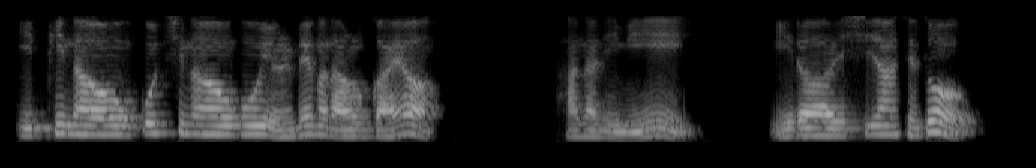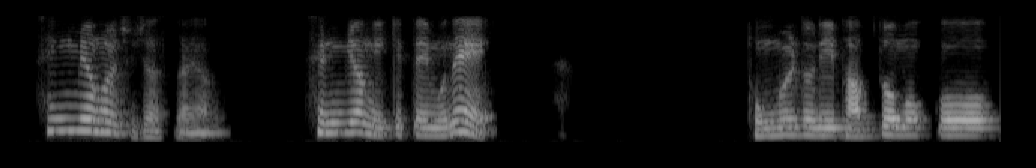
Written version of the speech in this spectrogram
잎이 나오고 꽃이 나오고 열매가 나올까요? 하나님이 이런 씨앗에도 생명을 주셨어요. 생명이 있기 때문에 동물들이 밥도 먹고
